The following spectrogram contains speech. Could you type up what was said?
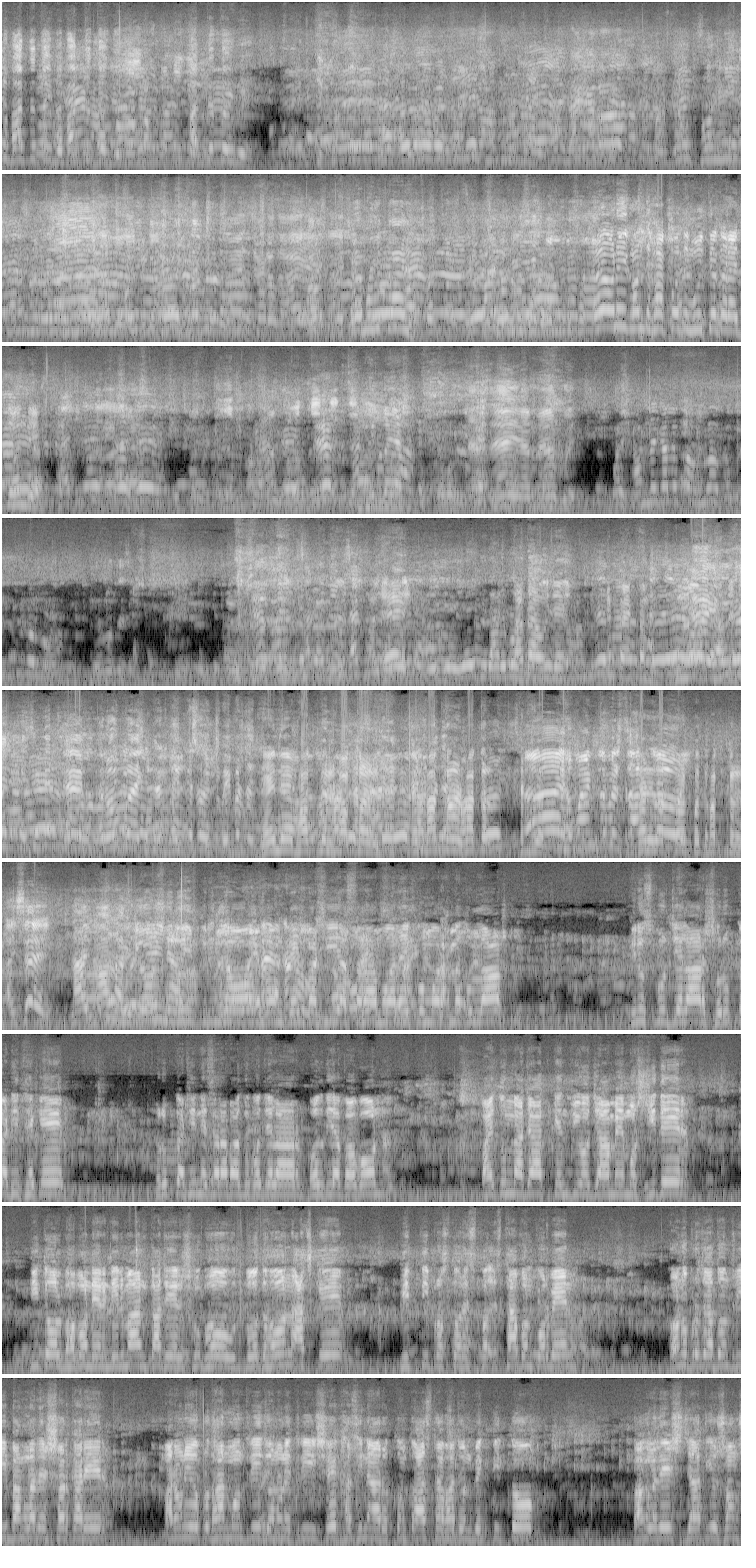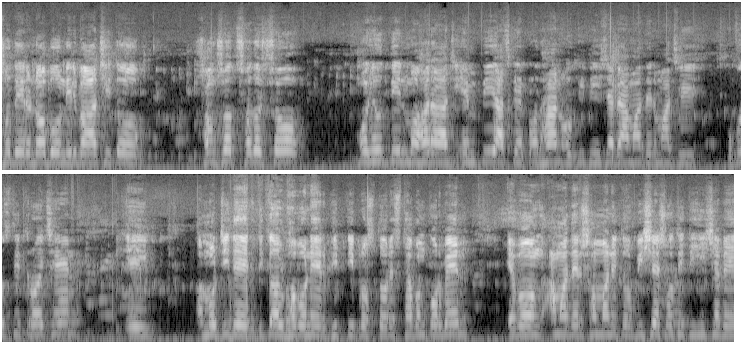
একটু ভাবতে তৈবে ভাবতে তৈবে ভাবতে তৈবে অনেক ঘণ্টা ভাগ করতে করাই দেন দিয়ে। দাদা ওই যে একটা একটা এই যে ভাগ করেন। ভাগ করেন এই ভাগ করেন ভাগ করেন। ছেড়ে দাও ভাগ করতে ভাগ করেন এবং দেশবাসী আসসালামু আলাইকুম রহমতুল্লাহ পিরোজপুর জেলার স্বরূপকাঠি থেকে স্বরূপকাঠি নেসারাবাদ উপজেলার বলদিয়া গগন বাইতুল নাজাদ কেন্দ্রীয় জামে মসজিদের দ্বিতল ভবনের নির্মাণ কাজের শুভ উদ্বোধন আজকে ভিত্তিপ্রস্তর স্থাপন করবেন। গণপ্রজাতন্ত্রী বাংলাদেশ সরকারের মাননীয় প্রধানমন্ত্রী জননেত্রী শেখ হাসিনার অত্যন্ত আস্থাভাজন ব্যক্তিত্ব, বাংলাদেশ জাতীয় সংসদের নবনির্বাচিত সংসদ সদস্য মহিউদ্দিন মহারাজ এমপি, আজকে প্রধান অতিথি হিসেবে আমাদের মাঝে উপস্থিত রয়েছেন। এই মসজিদের দ্বিতল ভবনের ভিত্তিপ্রস্তর স্থাপন করবেন এবং আমাদের সম্মানিত বিশেষ অতিথি হিসেবে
